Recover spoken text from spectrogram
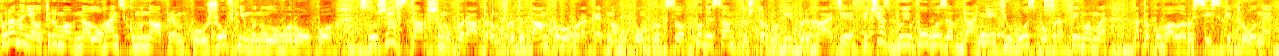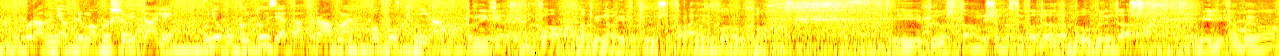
Поранення отримав на Луганському напрямку у жовтні минулого року. Служив старшим оператором протитанкового ракетного комплексу у десантно-штурмовій бригаді. Під час бойового завдання його з побратимами атакували російські дрони. Поранення отримав лише Віталій. У нього контузія та травми обох ніг. Турнікет наклав на дві ноги, тому що поранення було двох ног. І плюс там ще на неподалеку був бліндаж медика бойового.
